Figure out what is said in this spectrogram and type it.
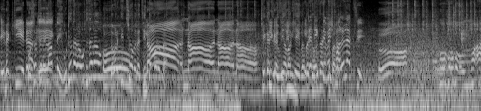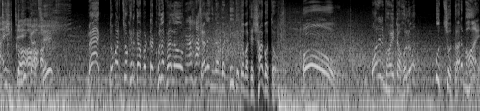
এটা কি? এটা বসে গেলে লাভ নেই। উঠে দাঁড়াও উঠে দাঁড়াও। ও, তোমার কিচ্ছু হবে না চিন্তা করো না। না না না। ঠিক আছে তুমি আমাকে জিমি। এভাবে এটা ধরে দেখতে থাকতে বেশ পারো। ভালো লাগছে। ও। মাই ঠিক গড আছে। ম্যাক তোমার চোখের কাপড়টা খুলে ফেলো। চ্যালেঞ্জ নাম্বার টু তে তোমাকে স্বাগত। ও। পরের ভয়টা হলো উচ্চতার ভয়।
